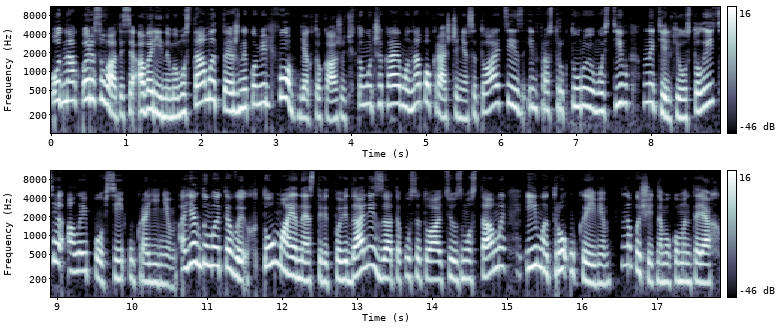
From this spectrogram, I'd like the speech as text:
Однак пересуватися аварійними мостами теж не комільфо, як то кажуть. Тому чекаємо на покращення ситуації з інфраструктурою мостів не тільки у столиці, але й по всій Україні. А як думаєте ви, хто має нести відповідальність за таку ситуацію з мостами і метро у Києві? Напишіть нам у коментарях.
